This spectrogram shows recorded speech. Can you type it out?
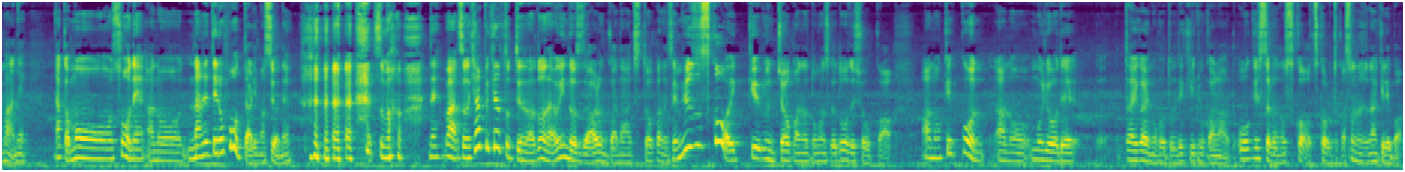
まあね。なんかもう、そうね、あの、慣れてる方ってありますよね。スマホ、ね、まあ、そのキャップキャットっていうのはどうなの ?Windows ではあるんかなちょっとわかんないですけど、ミューズスコアはいけるんちゃうかなと思うんですけど、どうでしょうか。あの、結構、あの、無料で、大概のことできるかな。オーケストラのスコアを作るとか、そんなのじゃなければ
